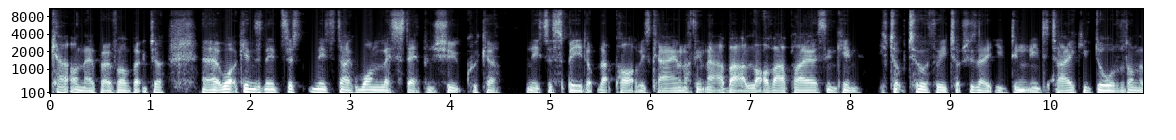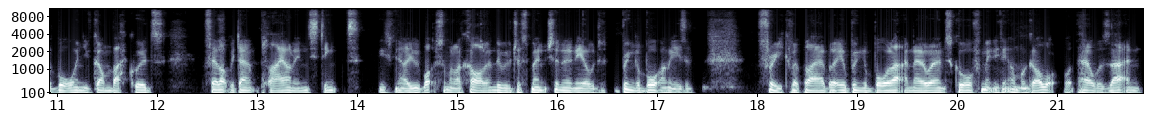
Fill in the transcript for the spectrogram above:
cat on their profile picture. Uh, Watkins needs just needs to take one less step and shoot quicker. Needs to speed up that part of his game, and I think that about a lot of our players. Thinking you took two or three touches that you didn't need to take. You've dawdled on the ball and you've gone backwards. I feel like we don't play on instinct. You know, you watch someone like Haaland who we've just mentioned, and he'll just bring a ball. I mean, he's a freak of a player, but he'll bring a ball out of nowhere and score from it. And you think, oh my god, what, what the hell was that? And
